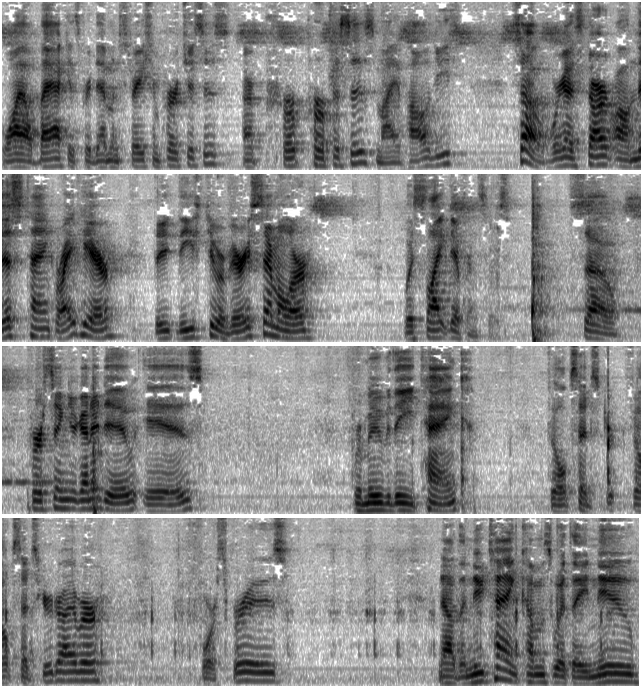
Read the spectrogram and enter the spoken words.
a while back. It's for demonstration purchases, or pur purposes, my apologies. So we're gonna start on this tank right here. The, these two are very similar with slight differences. So first thing you're gonna do is remove the tank, Phillips head, Phillips head screwdriver, four screws, now the new tank comes with a new,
